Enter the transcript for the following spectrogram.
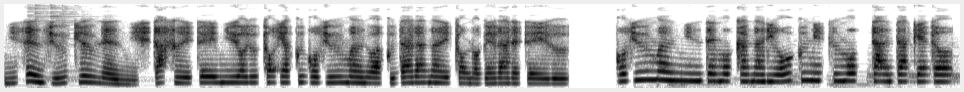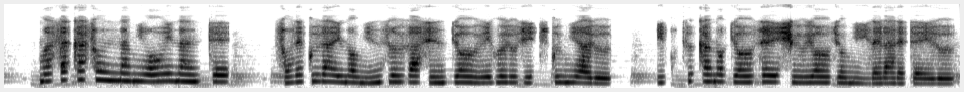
2019年にした推定によると150万は下らないと述べられている。50万人でもかなり多く見積もったんだけど、まさかそんなに多いなんて、それくらいの人数が新疆ウイグル自治区にある、いくつかの強制収容所に入れられている。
